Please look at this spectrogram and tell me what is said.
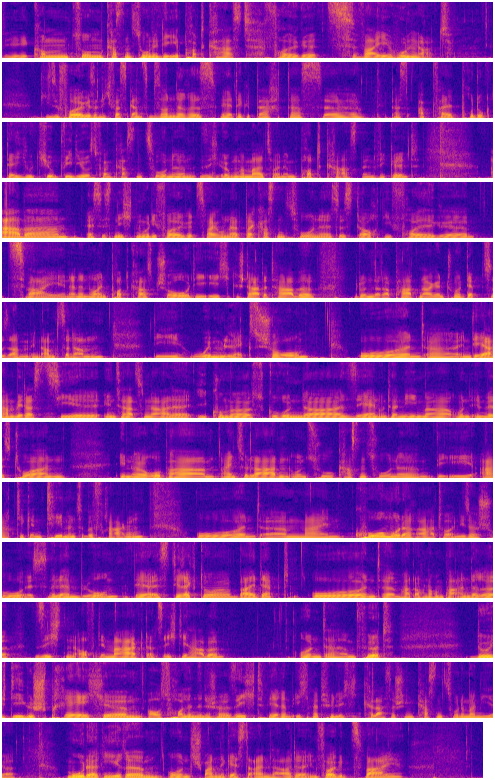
Willkommen zum Kassenzone.de Podcast Folge 200. Diese Folge ist natürlich was ganz Besonderes. Wer hätte gedacht, dass äh, das Abfallprodukt der YouTube-Videos von Kassenzone sich irgendwann mal zu einem Podcast entwickelt? Aber es ist nicht nur die Folge 200 bei Kassenzone, es ist auch die Folge 2 in einer neuen Podcast-Show, die ich gestartet habe mit unserer Partneragentur Depp zusammen in Amsterdam, die Wimlex Show. Und äh, in der haben wir das Ziel, internationale E-Commerce-Gründer, Serienunternehmer und Investoren in Europa einzuladen und zu Kassenzone.de artigen Themen zu befragen. Und ähm, mein Co-Moderator in dieser Show ist Wilhelm Blom. Der ist Direktor bei Debt und ähm, hat auch noch ein paar andere Sichten auf den Markt, als ich die habe. Und ähm, führt durch die Gespräche aus holländischer Sicht, während ich natürlich klassisch in Kassenzone-Manier moderiere und spannende Gäste einlade. In Folge 2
